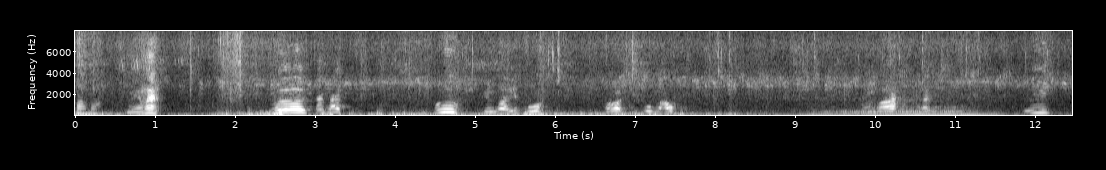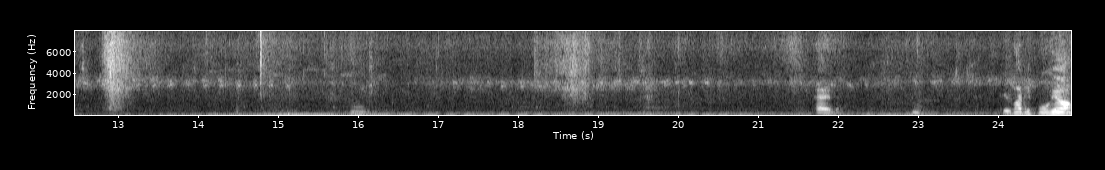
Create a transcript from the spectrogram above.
พอพอเมียมาเฮ้ยทักไหล ถึงก็อีปูเอาปูก็เอาเอาบ่ไปอืมอืมใช่ปะอืมถึงก็อีปูพี่น้อง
